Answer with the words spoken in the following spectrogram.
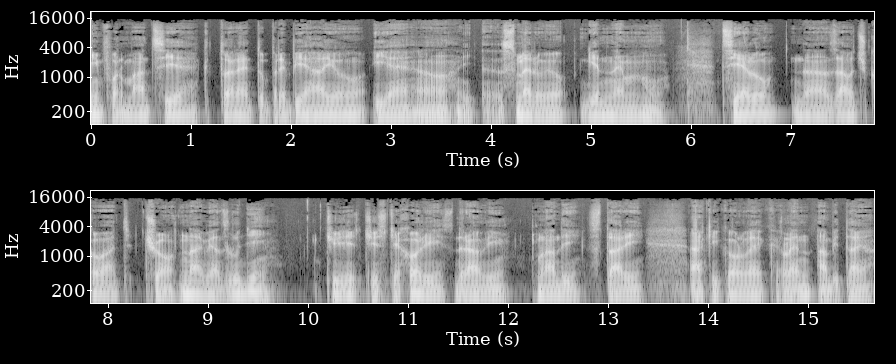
informácie, ktoré tu prebiehajú, je, smerujú k jednému cieľu zaočkovať čo najviac ľudí, či, či ste chorí, zdraví, mladí, starí, akýkoľvek, len aby tá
